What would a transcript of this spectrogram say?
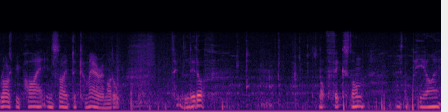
Raspberry Pi inside the Camaro model. Take the lid off. It's not fixed on. There's the PI.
